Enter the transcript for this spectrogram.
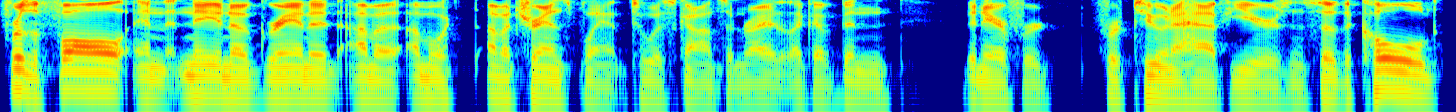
for the fall. And you know, granted, I'm a I'm a I'm a transplant to Wisconsin, right? Like I've been been here for for two and a half years, and so the cold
